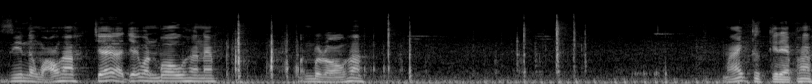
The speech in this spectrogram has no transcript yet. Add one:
Zin đồng bộ ha. Chế là chế quanh bô ha anh em. Quanh pro ha. Máy cực kỳ đẹp ha.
